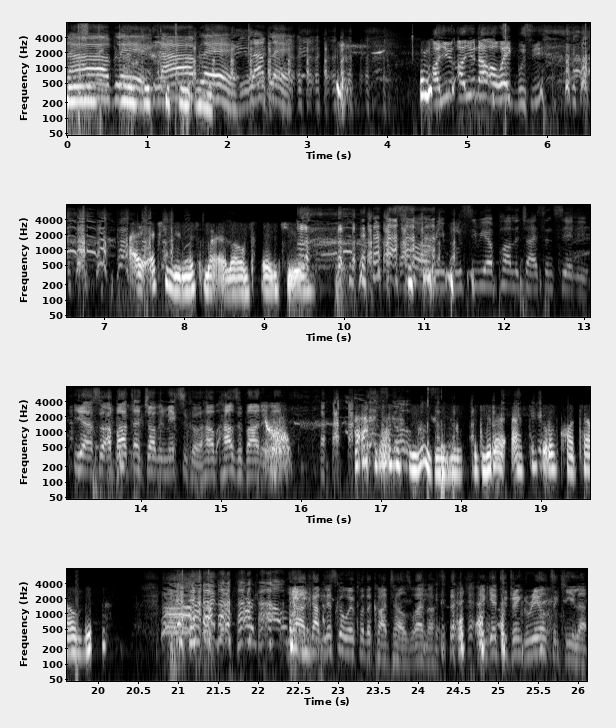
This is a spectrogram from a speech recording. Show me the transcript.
Lovely, lovely, lovely. Are you are you now awake, Busi? I actually missed my alarm. Thank you. Sorry, Busi. We apologize sincerely. Yeah. So about that job in Mexico, how, how's about it? huh? Let's go. Did I, I think it was cartels. Cartels. Yeah, come, let's go work for the cartels. Why not? and get to drink real tequila.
